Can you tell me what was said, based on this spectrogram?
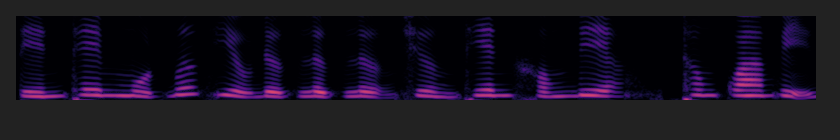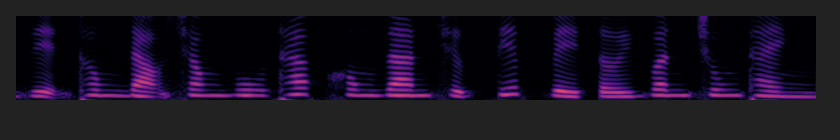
tiến thêm một bước hiểu được lực lượng trường thiên khống địa, thông qua vị diện thông đạo trong vu tháp không gian trực tiếp về tới Vân Trung Thành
